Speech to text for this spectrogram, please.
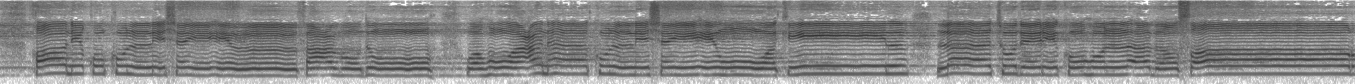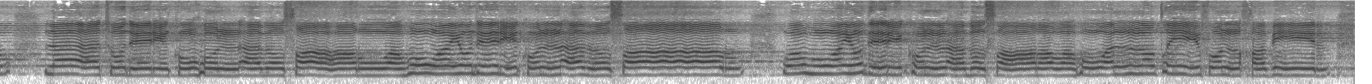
خالق كل شيء فاعبدوه وهو على كل شيء وكيل. لا تدركه الأبصار لا تدركه الأبصار وهو يدرك الأبصار وهو يدرك الأبصار وهو اللطيف الخبير.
